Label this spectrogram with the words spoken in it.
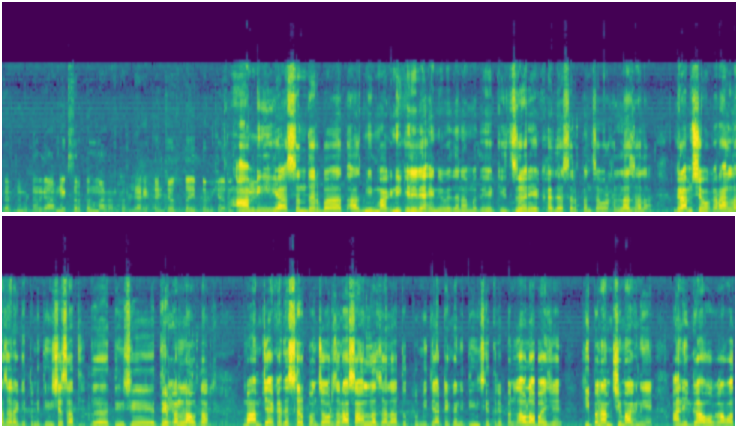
प्रश्न भेटणार का? अनेक सरपंच महाराष्ट्रातले आहेत त्यांच्यावर सुद्धा भविष्यात आम्ही या संदर्भात आज मी मागणी केलेली आहे निवेदनामध्ये की जर एखाद्या सरपंचावर हल्ला झाला ग्रामसेवकावर हल्ला झाला की तुम्ही तीनशे सात तीनशे त्रेपन्न लावता? मग आमच्या एखाद्या सरपंचावर जर असा हल्ला झाला तर तुम्ही त्या ठिकाणी तीनशे त्रेपन्न लावला पाहिजे. ही पण आमची मागणी आहे. आणि गावोगावात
